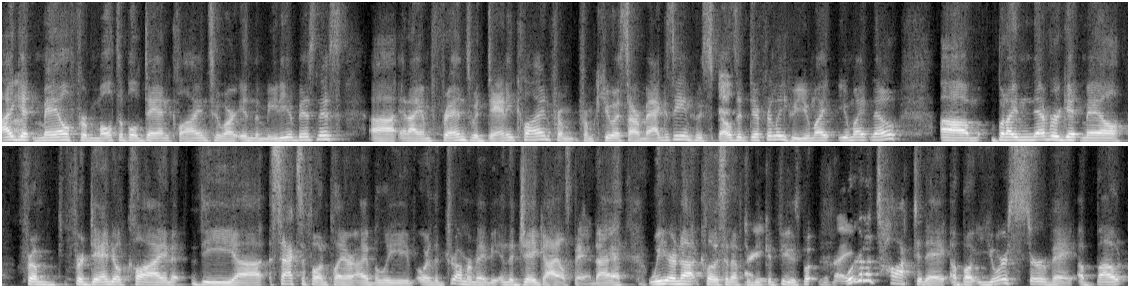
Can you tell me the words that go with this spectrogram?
I get mail from multiple Dan Klines who are in the media business. Uh, and I am friends with Danny Klein from from QSR Magazine, who spells it differently, who you might you might know. Um, but I never get mail from for Daniel Klein, the uh, saxophone player, I believe, or the drummer maybe in the J. Geils band. I we are not close enough to right. be confused, but right. we're going to talk today about your survey about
